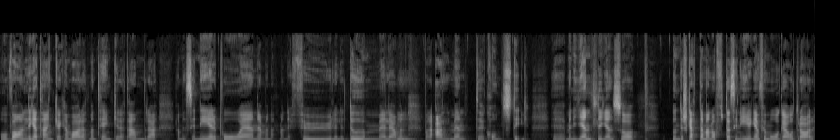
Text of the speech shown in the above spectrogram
Och vanliga tankar kan vara att man tänker att andra ja, men ser ner på en, ja, men att man är ful eller dum eller ja, men bara allmänt eh, konstig. Eh, men egentligen så underskattar man ofta sin egen förmåga och drar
